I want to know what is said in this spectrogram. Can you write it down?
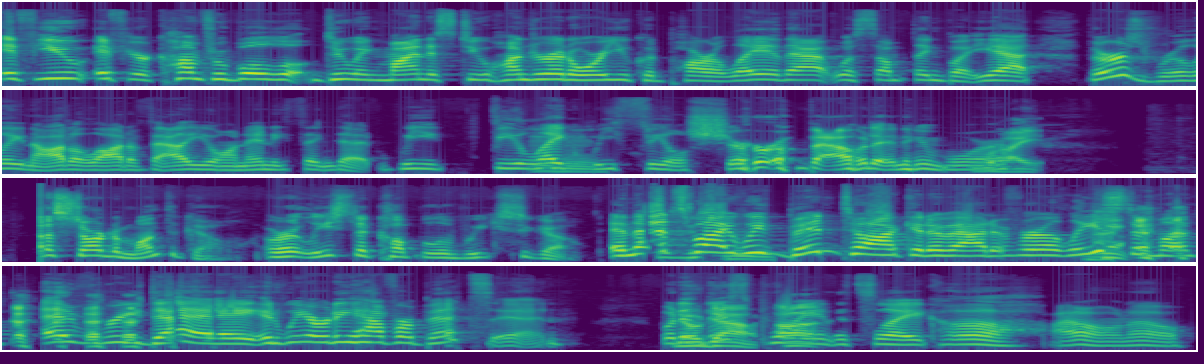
yeah. if you if you're comfortable doing minus 200 or you could parlay that with something, but yeah, there's really not a lot of value on anything that we feel like mm-hmm. we feel sure about anymore. Right to start a month ago or at least a couple of weeks ago. And that's why we've been talking about it for at least a month every day. And we already have our bets in. But no at doubt. this uh, point, uh, it's like, oh, I don't know.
